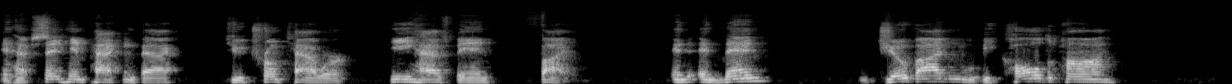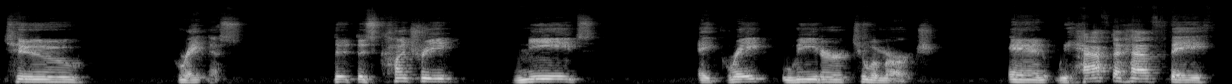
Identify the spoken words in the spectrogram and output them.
and have sent him packing back to Trump Tower. He has been fired. And, and then Joe Biden will be called upon to greatness. This country needs a great leader to emerge. And we have to have faith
